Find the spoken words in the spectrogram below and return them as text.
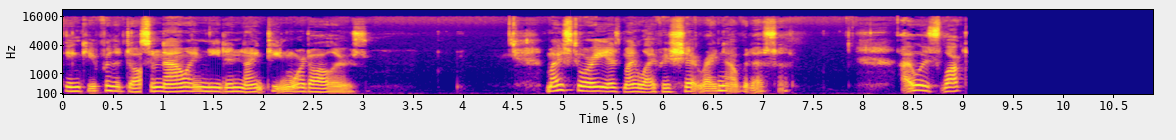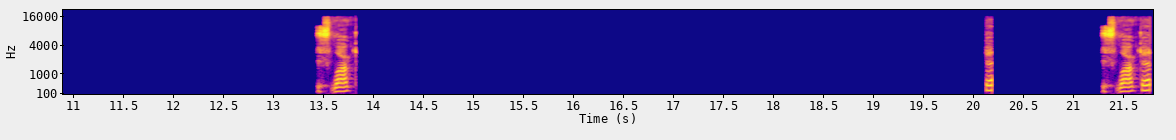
Thank you for the dollar. So now I'm needing 19 more dollars. My story is my life is shit right now, Vanessa. I was locked. Just locked. Just locked up.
